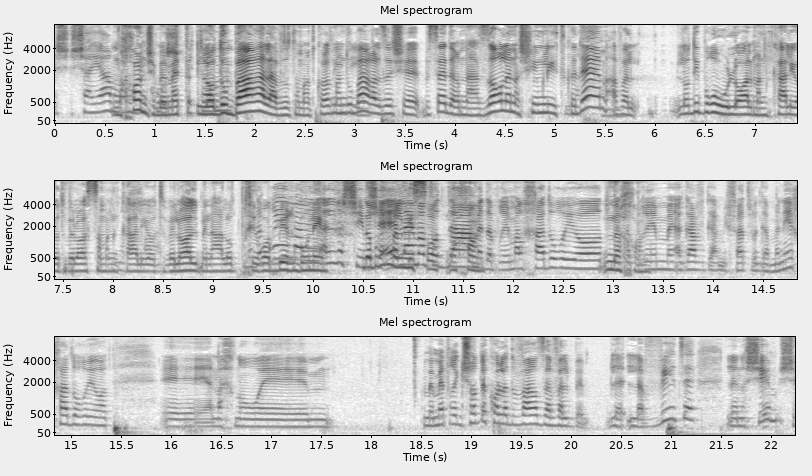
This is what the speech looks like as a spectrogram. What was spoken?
שהיה המון נכון, ביקוש. שבאמת פתאום- לא דובר עליו, זאת אומרת, כל הזמן בדיוק. דובר על זה שבסדר, נעזור לנשים להתקדם, נכון. אבל לא דיברו לא על מנכ"ליות ולא על סמנכ"ליות נכון. ולא על מנהלות בכירות מדברים בארגונים. על, על נשים מדברים שאין על להם משרות, עבודה, נכון. מדברים על חד-הוריות, נכון. מדברים, אגב, גם יפעת וגם אני חד-הוריות. אה, אנחנו אה, באמת רגישות לכל הדבר הזה, אבל ב- ל- להביא את זה לנשים ש-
